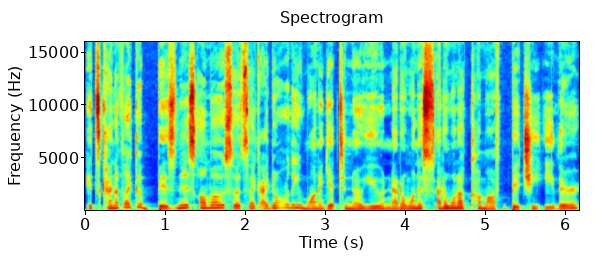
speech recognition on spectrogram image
it's kind of like a business almost. So it's like I don't really want to get to know you and I don't want to I don't want to come off bitchy either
